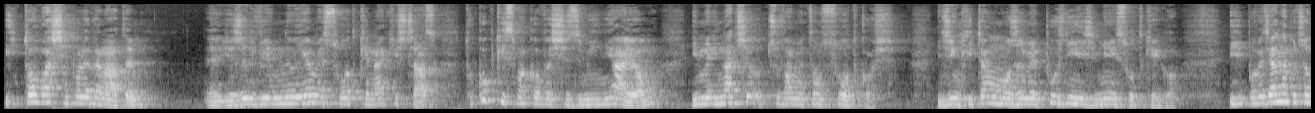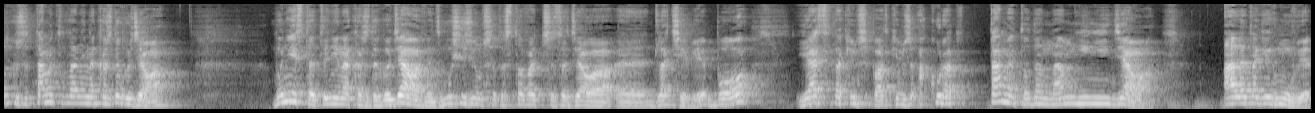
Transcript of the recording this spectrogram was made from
I to właśnie polega na tym, e, jeżeli wyeliminujemy słodkie na jakiś czas, to kubki smakowe się zmieniają i my inaczej odczuwamy tą słodkość. I dzięki temu możemy później jeść mniej słodkiego. I powiedziałem na początku, że ta metoda nie na każdego działa, bo niestety nie na każdego działa, więc musisz ją przetestować, czy zadziała e, dla Ciebie, bo ja jestem takim przypadkiem, że akurat ta metoda na mnie nie działa. Ale tak jak mówię,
